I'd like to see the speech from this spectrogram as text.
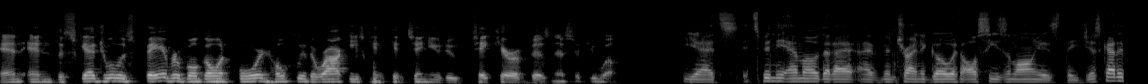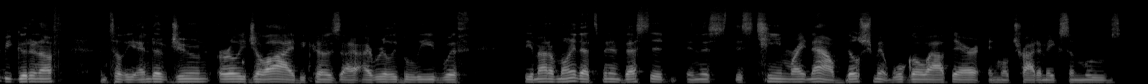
And and the schedule is favorable going forward. And hopefully the Rockies can continue to take care of business, if you will. Yeah, it's it's been the mo that I, I've been trying to go with all season long. Is they just got to be good enough until the end of June, early July, because I, I really believe with the amount of money that's been invested in this this team right now, Bill Schmidt will go out there and will try to make some moves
